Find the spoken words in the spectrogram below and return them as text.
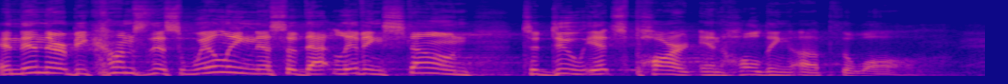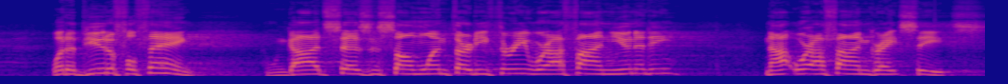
and then there becomes this willingness of that living stone to do its part in holding up the wall. What a beautiful thing. When God says in Psalm 133, where I find unity, not where I find great seats,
